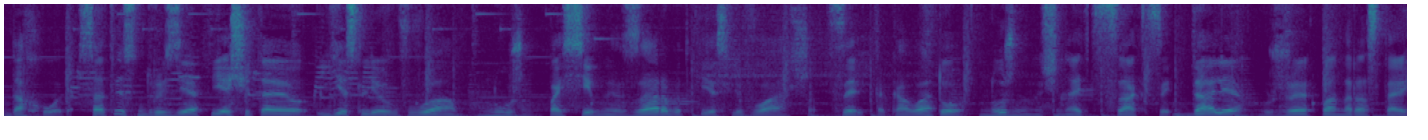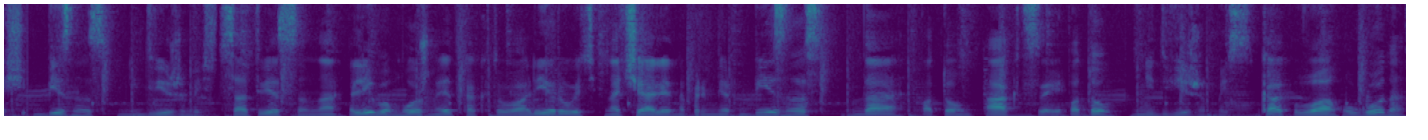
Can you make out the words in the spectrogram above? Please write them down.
дохода. Соответственно, друзья, я считаю, если вам нужен пассивный заработок, если ваша цель такова, то нужно начинать с акций. Далее уже по нарастающей. Бизнес, недвижимость. Соответственно, либо можно это как-то валировать. Вначале, например, бизнес, да, потом акции, потом недвижимость. Как вам угодно,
